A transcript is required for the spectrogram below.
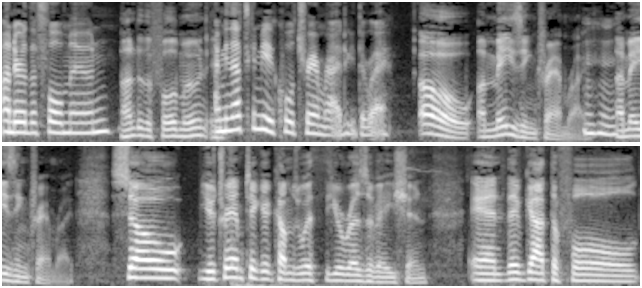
Under the full moon. Under the full moon. I mean, that's going to be a cool tram ride either way. Oh, amazing tram ride. Amazing tram ride. So your tram ticket comes with your reservation, and they've got the full,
